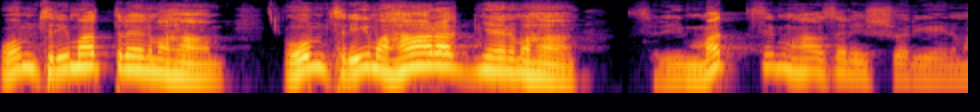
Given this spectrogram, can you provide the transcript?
ఓం శ్రీమాత్రే నమ ఓం శ్రీ మహారాజ్ఞే నమ శ్రీమత్ సింహాసనేశ్వర్యే నమ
